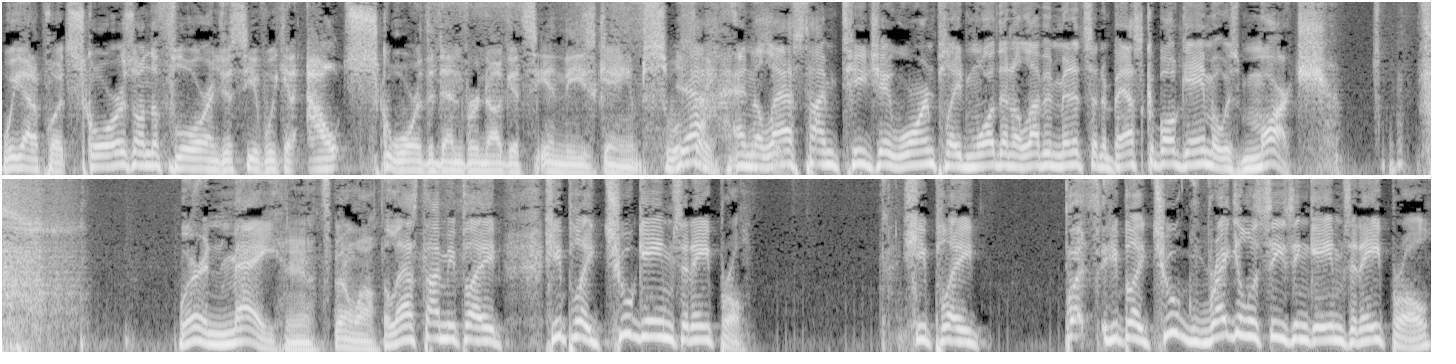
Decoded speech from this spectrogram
we got to put scores on the floor and just see if we can outscore the Denver Nuggets in these games. We'll yeah, see. and the We'll see. last time TJ Warren played more than 11 minutes in a basketball game, it was March. We're in May. yeah, it's been a while. The last time he played, he played two games in April. He played, but he played two regular season games in April,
